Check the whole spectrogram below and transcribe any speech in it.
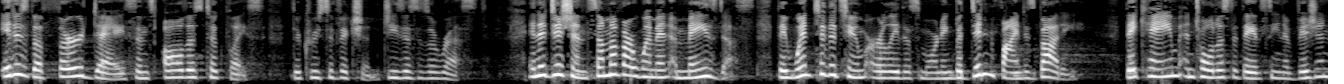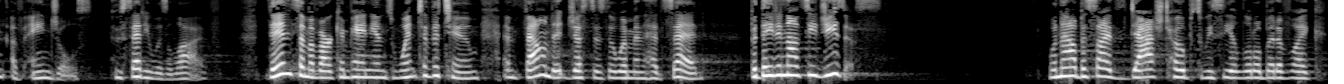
It is the third day since all this took place the crucifixion, Jesus' arrest. In addition, some of our women amazed us. They went to the tomb early this morning, but didn't find his body. They came and told us that they had seen a vision of angels who said he was alive. Then some of our companions went to the tomb and found it just as the women had said, but they did not see Jesus. Well, now, besides dashed hopes, we see a little bit of like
